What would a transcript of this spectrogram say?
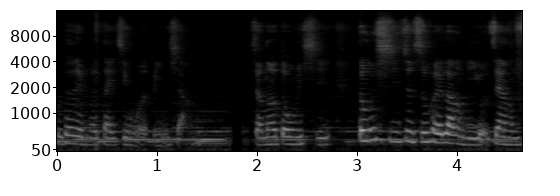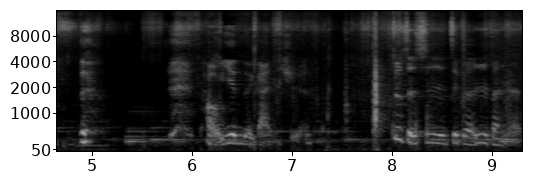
我到底有没有带进我的冰箱？讲到东西，东西就是会让你有这样子的 讨厌的感觉。作者是这个日本人，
